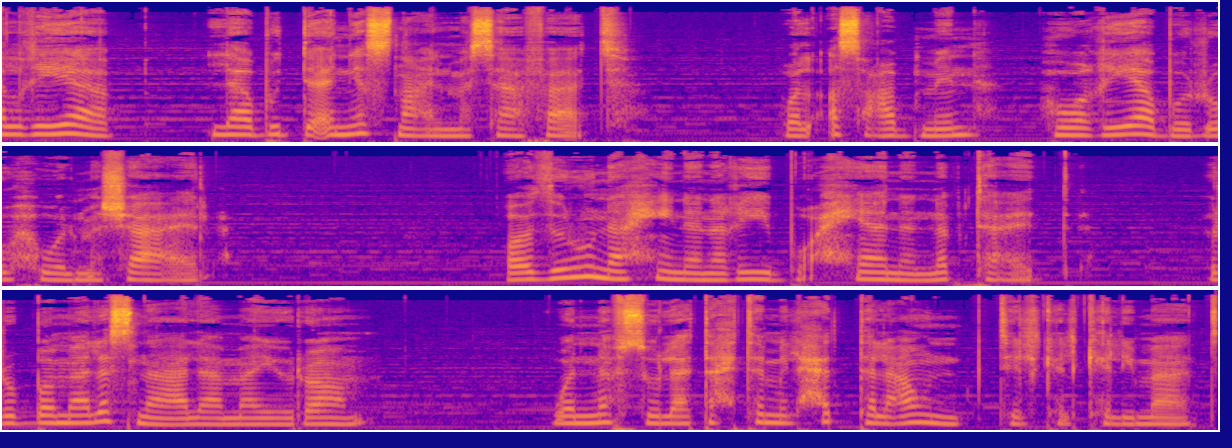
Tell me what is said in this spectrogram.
الغياب. لا بد أن يصنع المسافات. والأصعب منه هو غياب الروح والمشاعر. اعذرونا حين نغيب وأحيانا نبتعد. ربما لسنا على ما يرام والنفس لا تحتمل حتى العون بتلك الكلمات.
